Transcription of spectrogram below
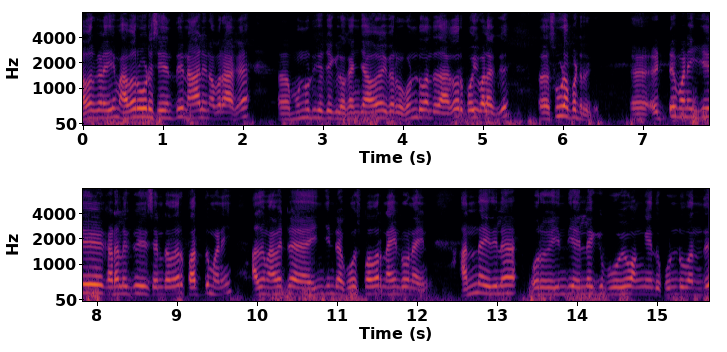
அவர்களையும் அவரோடு சேர்ந்து நாலு நபராக முந்நூற்றி முன்னூற்றி சொச்ச கிலோ கஞ்சாவை இவர்கள் கொண்டு வந்ததாக ஒரு பொய் வழக்கு சூடப்பட்டிருக்கு. எட்டு மணிக்கு கடலுக்கு சென்றவர் பத்து மணி அதுவும் அவற்ற இன்ஜின்ற horse power nine four nine. அந்த இதில் ஒரு இந்திய எல்லைக்கு போயோ அங்கேருந்து கொண்டு வந்து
